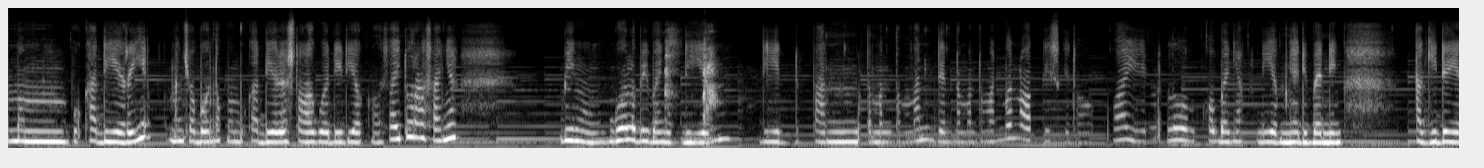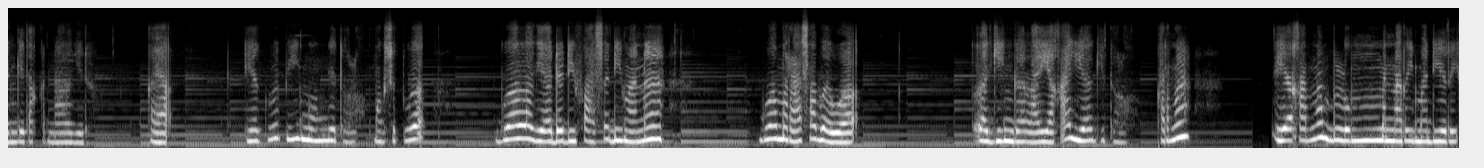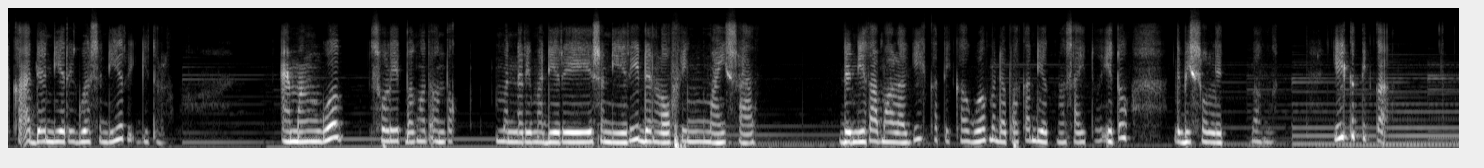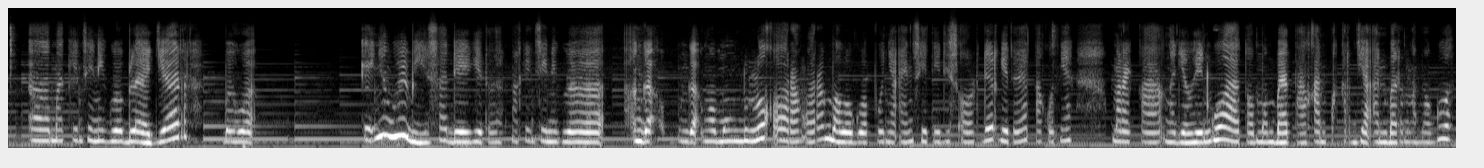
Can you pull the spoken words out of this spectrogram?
membuka diri mencoba untuk membuka diri setelah gue didiagnosa itu rasanya bingung. Gue lebih banyak diem di depan teman-teman dan teman-teman pun notice gitu. Wah lu kok banyak diemnya dibanding Agide yang kita kenal gitu. Kayak ya gue bingung gitu loh. Maksud gue gue lagi ada di fase di mana gue merasa bahwa lagi nggak layak aja gitu loh. Karena ya karena belum menerima diri keadaan diri gue sendiri gitu loh. Emang gue sulit banget untuk menerima diri sendiri dan loving myself. Dan ditambah lagi ketika gue mendapatkan diagnosa itu itu lebih sulit banget. Jadi ketika uh, makin sini gue belajar bahwa kayaknya gue bisa deh gitu. Makin sini gue enggak enggak ngomong dulu ke orang-orang bahwa gue punya anxiety disorder gitu ya. Takutnya mereka ngejauhin gue atau membatalkan pekerjaan bareng sama gue.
